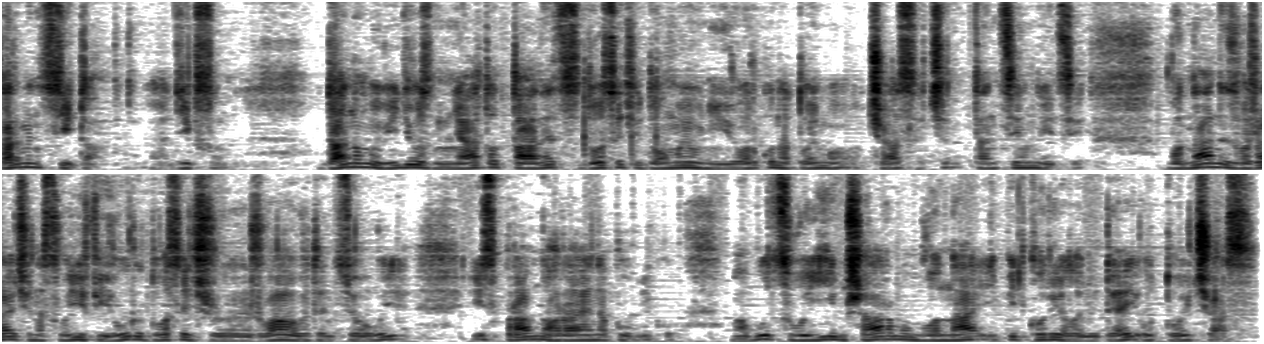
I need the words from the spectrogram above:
Кармен Сіта е, Діксон. В даному відео знято танець досить відомий у Нью-Йорку на той час танцівниці. Вона, незважаючи на свою фігуру, досить жваво витанцьовує і справно грає на публіку. Мабуть, своїм шармом вона і підкорила людей у той час.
